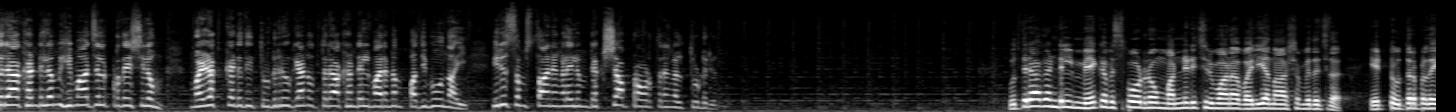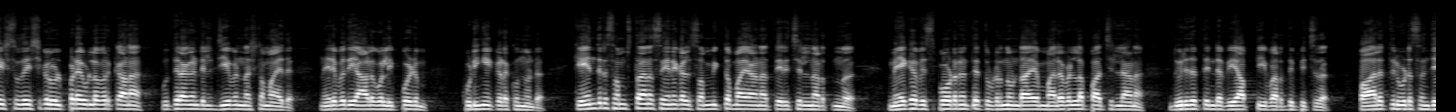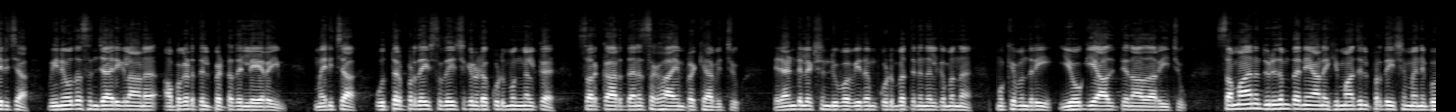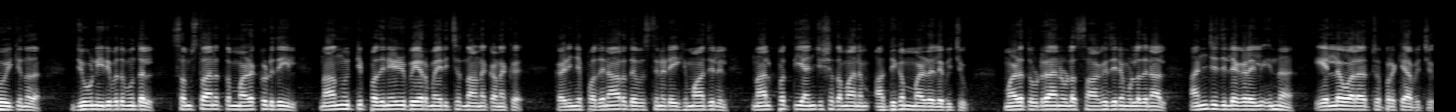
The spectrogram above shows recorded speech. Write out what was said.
ഉത്തരാഖണ്ഡിലും ഹിമാചൽ പ്രദേശിലും മഴക്കെടുതി തുടരുകയാണ്. ഉത്തരാഖണ്ഡിൽ മരണം പതിമൂന്നായി. ഇരു സംസ്ഥാനങ്ങളിലും രക്ഷാപ്രവർത്തനങ്ങൾ തുടരുന്നു. ഉത്തരാഖണ്ഡിൽ മേഘവിസ്ഫോടനവും മണ്ണിടിച്ചിലുമാണ് വലിയ നാശം വിതച്ചത്. എട്ട് ഉത്തർപ്രദേശ് സ്വദേശികൾ ഉൾപ്പെടെയുള്ളവർക്കാണ് ഉത്തരാഖണ്ഡിൽ ജീവൻ നഷ്ടമായത്. നിരവധി ആളുകൾ ഇപ്പോഴും കുടുങ്ങിക്കിടക്കുന്നുണ്ട്. കേന്ദ്ര സംസ്ഥാന സേനകൾ സംയുക്തമായാണ് തിരച്ചിൽ നടത്തുന്നത്. മേഘവിസ്ഫോടനത്തെ തുടർന്നുണ്ടായ മലവെള്ളപ്പാച്ചിലാണ് ദുരിതത്തിന്റെ വ്യാപ്തി വർദ്ധിപ്പിച്ചത്. പാലത്തിലൂടെ സഞ്ചരിച്ച വിനോദസഞ്ചാരികളാണ് അപകടത്തിൽപ്പെട്ടതിലേറെയും മരിച്ച ഉത്തർപ്രദേശ് സ്വദേശികളുടെ കുടുംബങ്ങൾക്ക് സർക്കാർ ധനസഹായം പ്രഖ്യാപിച്ചു. രണ്ട് ലക്ഷം രൂപ വീതം കുടുംബത്തിന് നൽകുമെന്ന് മുഖ്യമന്ത്രി യോഗി ആദിത്യനാഥ് അറിയിച്ചു. സമാന ദുരിതം തന്നെയാണ് ഹിമാചൽ പ്രദേശും അനുഭവിക്കുന്നത്. ജൂൺ ഇരുപത് മുതൽ സംസ്ഥാനത്ത് മഴക്കെടുതിയിൽ നാനൂറ്റി പതിനേഴ് പേർ മരിച്ചെന്നാണ് കണക്ക്. കഴിഞ്ഞ പതിനാറ് ദിവസത്തിനിടെ ഹിമാചലിൽ നാൽപ്പത്തി അഞ്ച് ശതമാനം അധികം മഴ ലഭിച്ചു. മഴ തുടരാനുള്ള സാഹചര്യമുള്ളതിനാൽ അഞ്ച് ജില്ലകളിൽ ഇന്ന് യെല്ലോ അലർട്ട് പ്രഖ്യാപിച്ചു.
